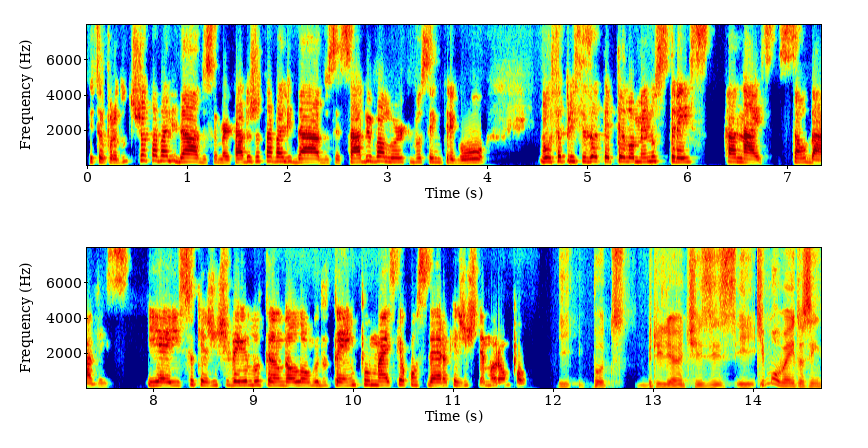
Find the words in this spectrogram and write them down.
que seu produto já está validado, seu mercado já está validado, você sabe o valor que você entregou. Você precisa ter pelo menos três canais saudáveis. E é isso que a gente veio lutando ao longo do tempo, mas que eu considero que a gente demorou um pouco. E, putz, brilhantes. E que momento, assim,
